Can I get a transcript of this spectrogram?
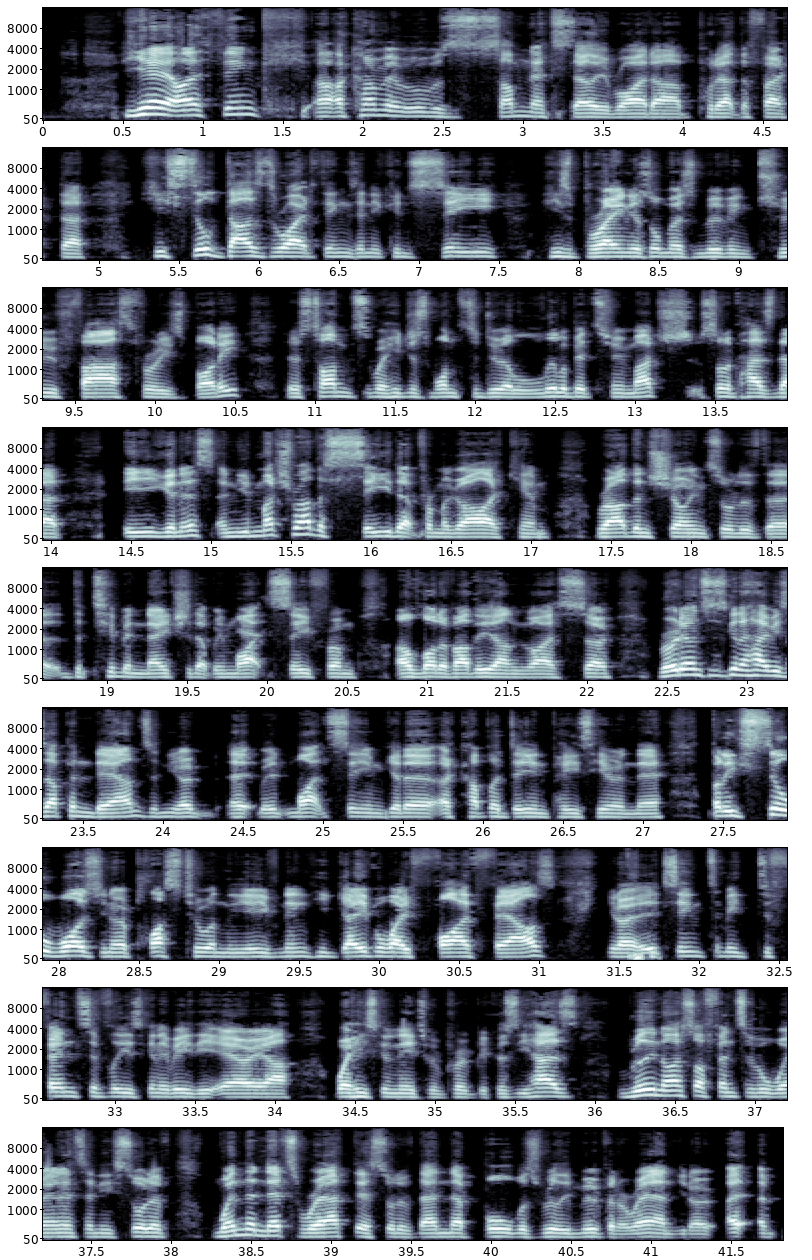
Yeah, I think uh, I can't remember. It was some Nets daily writer put out the fact that he still does the right things, and you can see his brain is almost moving too fast for his body. There's times where he just wants to do a little bit too much, sort of has that eagerness, and you'd much rather see that from a guy like him rather than showing sort of the the timid nature that we might see from a lot of other young guys. So Rodions is going to have his up and downs, and you know it, it might see him get a, a, couple of DNPs here and there, but he still was you know plus two in the evening. He gave away five fouls. You know it seemed to me defensively is going to be the area where he's going to need to improve because he has really nice offensive awareness, and he sort of when the Nets were out there, sort of then that ball was really moving around. You know,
